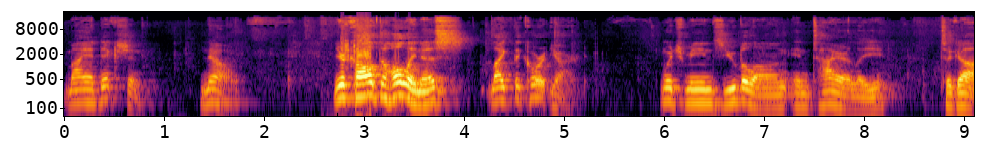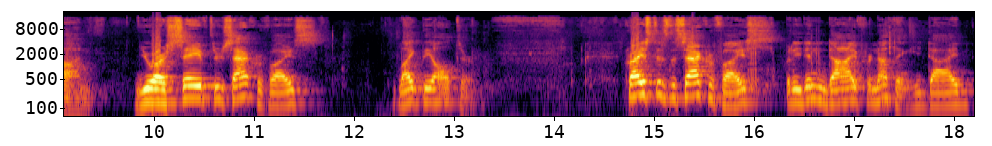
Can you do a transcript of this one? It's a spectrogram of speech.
my addiction. No. You're called to holiness like the courtyard, which means you belong entirely to God. You are saved through sacrifice like the altar. Christ is the sacrifice, but he didn't die for nothing. He died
